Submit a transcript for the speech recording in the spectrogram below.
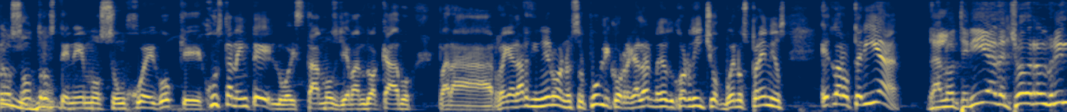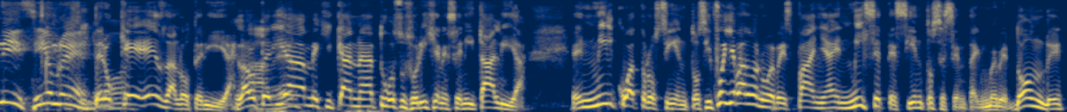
Nosotros tenemos un juego que justamente lo estamos llevando a cabo para regalar dinero a nuestro público, regalar, mejor dicho, buenos premios. Es la lotería. La lotería del show de Raúl Brindis. Sí, hombre. Pero ¿qué es la lotería? La lotería mexicana tuvo sus orígenes en Italia en 1400 y fue llevado a Nueva España en 1769, donde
